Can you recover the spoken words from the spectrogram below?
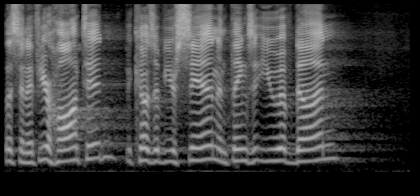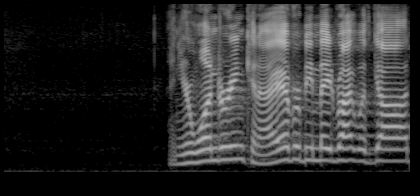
Listen, if you're haunted because of your sin and things that you have done, and you're wondering, can I ever be made right with God?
